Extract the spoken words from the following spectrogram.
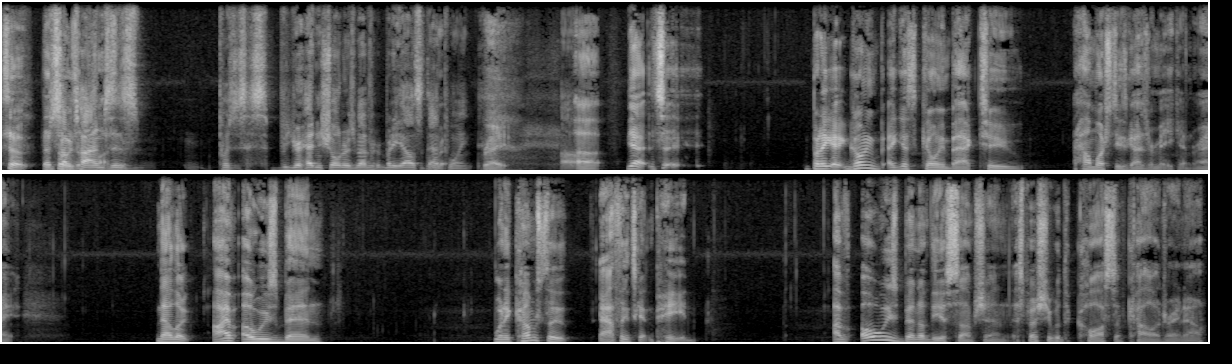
so that's Sometimes is puts your head and shoulders above everybody else at that point. right uh yeah it's uh, but going i guess going back to how much these guys are making right? Now look i've always been when it comes to athletes getting paid i've always been of the assumption especially with the cost of college right now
